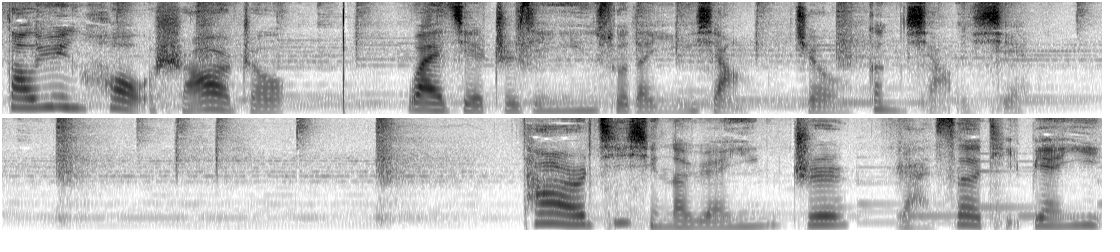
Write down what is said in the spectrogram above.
到孕后十二周，外界致畸因素的影响就更小一些。胎儿畸形的原因之染色体变异。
